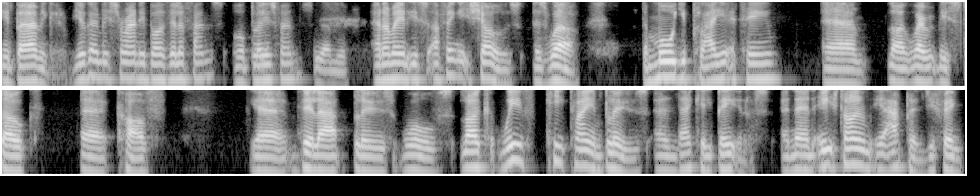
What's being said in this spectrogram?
in Birmingham, you're gonna be surrounded by Villa fans or Blues fans. Yeah, yeah. And I mean, it's I think it shows as well. The more you play a team, um, like whether it be Stoke, uh, Cov, yeah, Villa, Blues, Wolves, like we've keep playing Blues and they keep beating us. And then each time it happens, you think,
